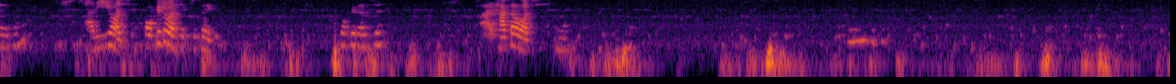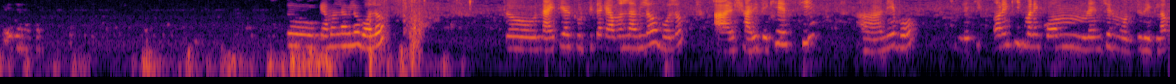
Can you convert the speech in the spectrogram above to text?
এরকম আর ইয়ে আছে পকেটও আছে একটা সাইডে পকেট আছে, আর হাতাও আছে। তো কেমন লাগল বলো? তো নাইটি আর কুর্তিটা কেমন লাগল বলো? আর শাড়ি দেখে এসছি নেব। দেখি, অনেকই মানে কম রেঞ্জের মধ্যে দেখলাম।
